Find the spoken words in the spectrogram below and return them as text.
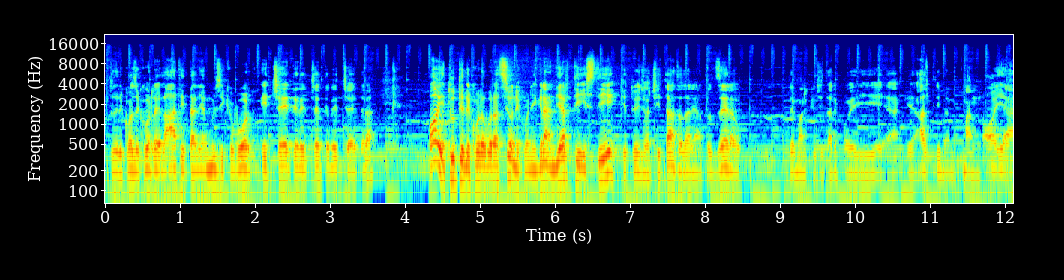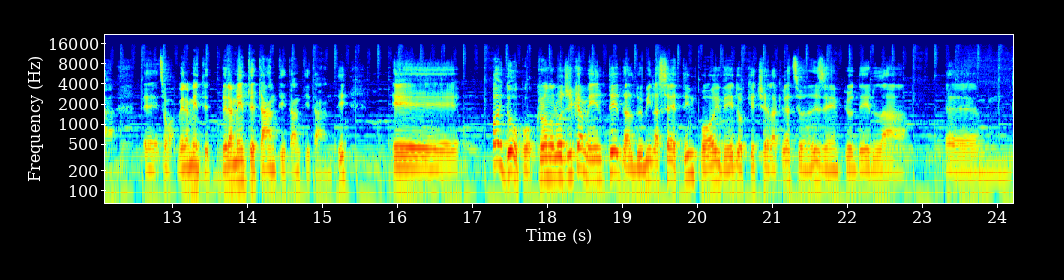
tutte le cose correlate, Italia Music Award, eccetera, eccetera, eccetera. Poi tutte le collaborazioni con i grandi artisti, che tu hai già citato, da Renato Zero, potremmo anche citare poi anche altri, Mannoia, eh, insomma, veramente, veramente tanti, tanti, tanti. E poi dopo, cronologicamente, dal 2007 in poi, vedo che c'è la creazione, ad esempio, della, ehm,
